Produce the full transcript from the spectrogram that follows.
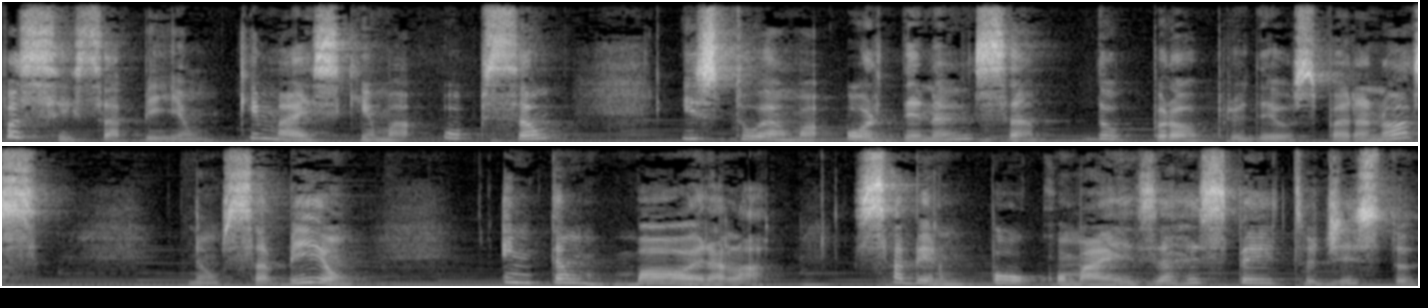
Vocês sabiam que mais que uma opção, isto é uma ordenança do próprio Deus para nós? Não sabiam? Então, bora lá saber um pouco mais a respeito disto.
